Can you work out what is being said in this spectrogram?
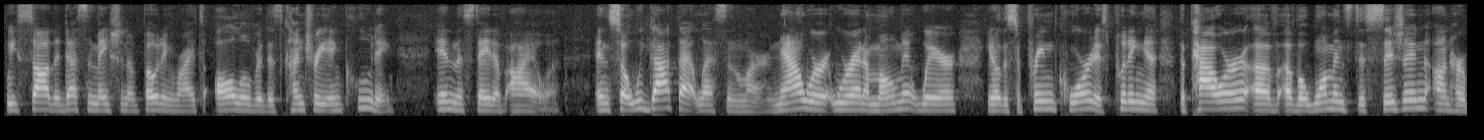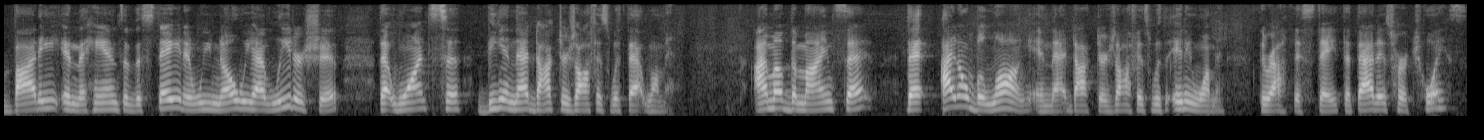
we saw the decimation of voting rights all over this country, including in the state of Iowa. And so we got that lesson learned. Now we're, we're at a moment where, you know, the Supreme Court is putting a, the power of, of a woman's decision on her body in the hands of the state. And we know we have leadership that wants to be in that doctor's office with that woman. I'm of the mindset that I don't belong in that doctor's office with any woman throughout this state, that that is her choice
